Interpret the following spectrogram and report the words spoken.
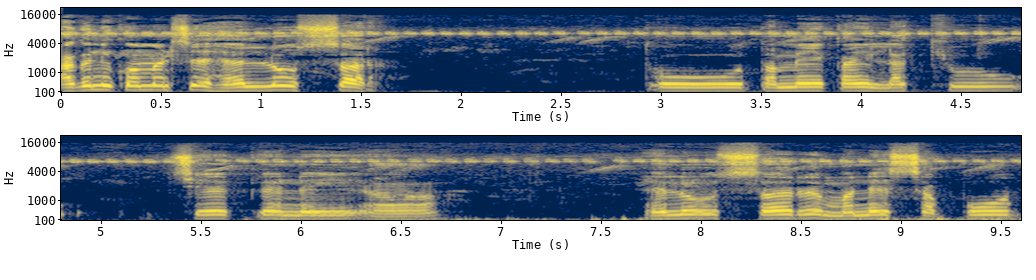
આગળની કોમેન્ટ છે હેલો સર તો તમે કંઈ લખ્યું છે કે નહીં? હા. હેલો સર મને સપોર્ટ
